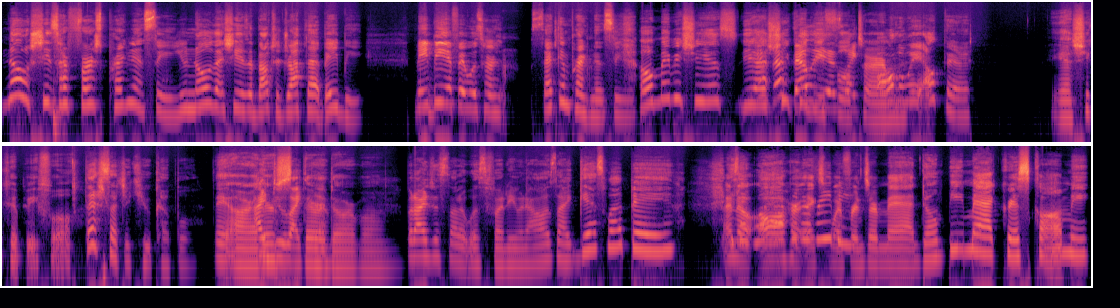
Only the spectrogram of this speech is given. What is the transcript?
No, she's her first pregnancy. You know that she is about to drop that baby. Maybe if it was her second pregnancy. Oh, maybe she is. Yeah, she that could be full like term. all the way out there. Yeah, she could be full. They're such a cute couple. They are. I They're do like They're them. adorable. But I just thought it was funny when I was like, "Guess what, babe?" I know like, all her ex boyfriends are mad. Don't be mad, Chris. Call me.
